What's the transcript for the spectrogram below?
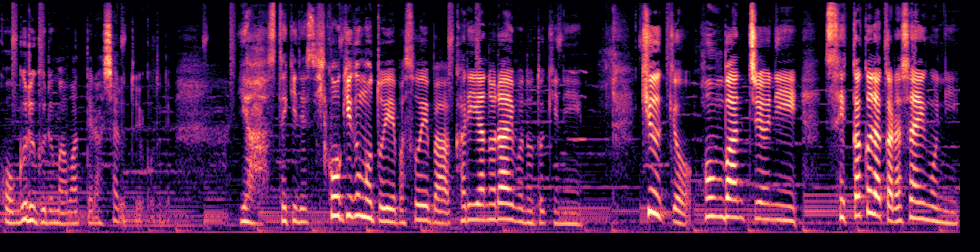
こうぐるぐる回ってらっしゃるということでいや素敵です飛行機雲といえばそういえば刈谷のライブの時に急遽本番中にせっかくだから最後に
